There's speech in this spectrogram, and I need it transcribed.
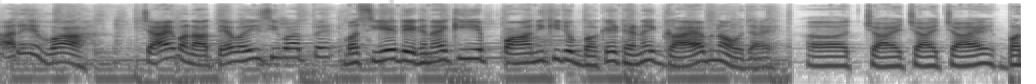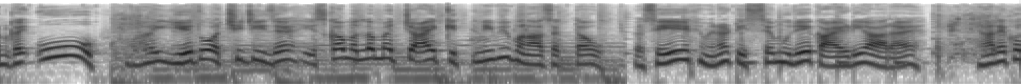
अरे वाह! चाय बनाते हैं भाई इसी बात पे। बस ये देखना है कि ये पानी की जो बकेट है ना ये गायब ना हो जाए। आ, चाय चाय चाय बन गई। ओ भाई ये तो अच्छी चीज़ है। इसका मतलब मैं चाय कितनी भी बना सकता हूँ। वैसे एक मिनट इससे मुझे एक आइडिया आ रहा है। यहाँ देखो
